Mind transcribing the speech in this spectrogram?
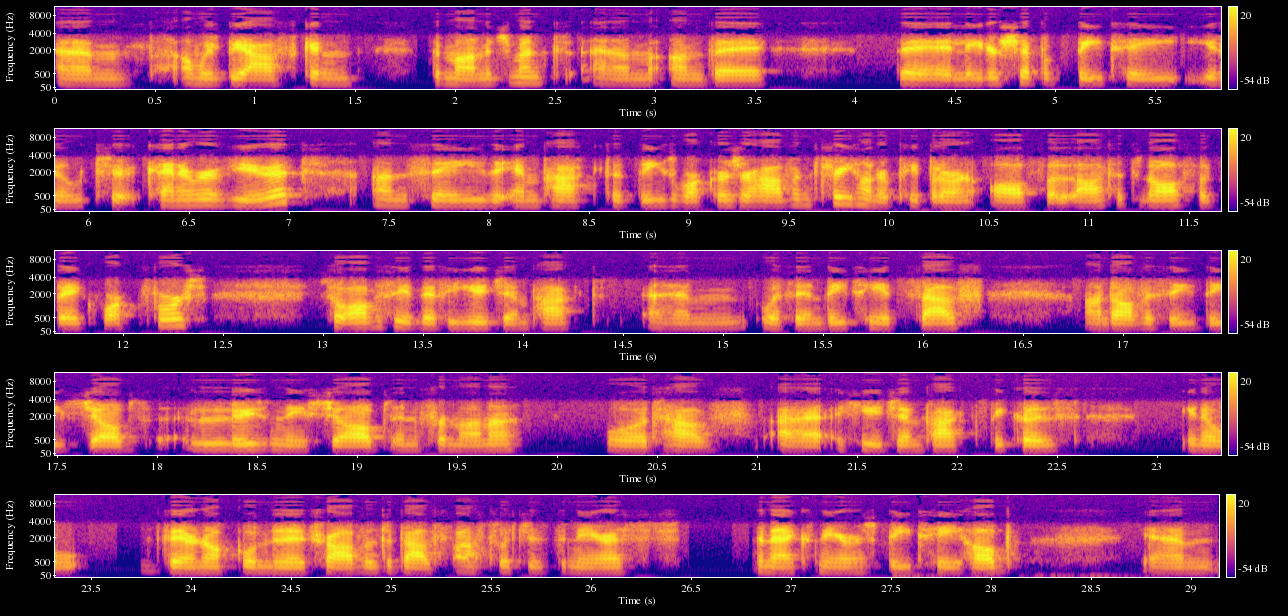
um, and we'll be asking the management um, and the the leadership of BT, you know, to kind of review it and see the impact that these workers are having. 300 people are an awful lot. It's an awful big workforce. So obviously there's a huge impact um, within BT itself and obviously these jobs, losing these jobs in Fermanagh would have uh, a huge impact because, you know, they're not going to travel to Belfast, which is the nearest, the next nearest BT hub. Um,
